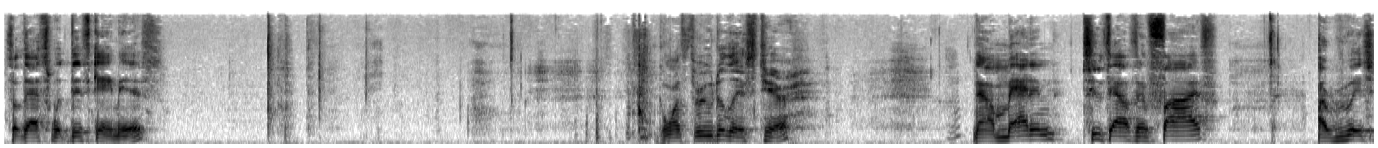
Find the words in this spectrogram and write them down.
so that's what this game is going through the list here now madden 2005 I, wish,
